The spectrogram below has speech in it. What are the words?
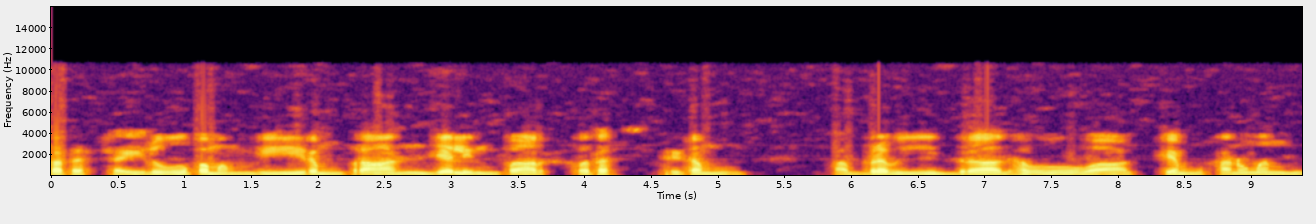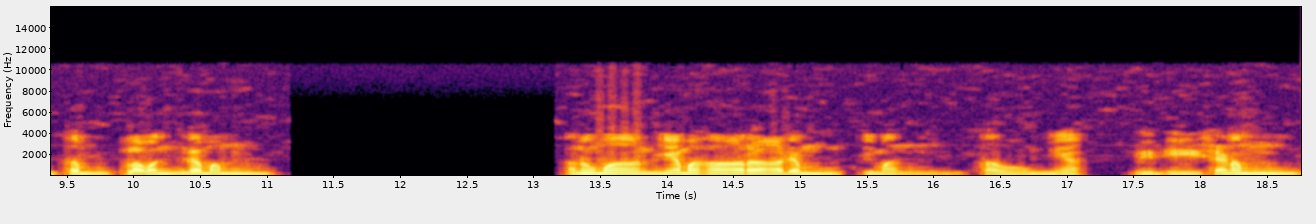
ततः शैलोपमम् वीरम् प्राञ्जलिम् पार्श्वतः स्थितम्। अब्रवीद्राघवो वाक्यम् हनुमन्तम् प्लवङ्गमम् अनुमान्यमहाराजम् इमम् सौम्य विभीषणम्।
